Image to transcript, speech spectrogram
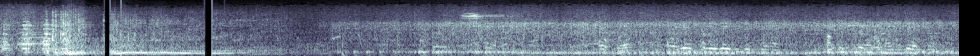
Thank you.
